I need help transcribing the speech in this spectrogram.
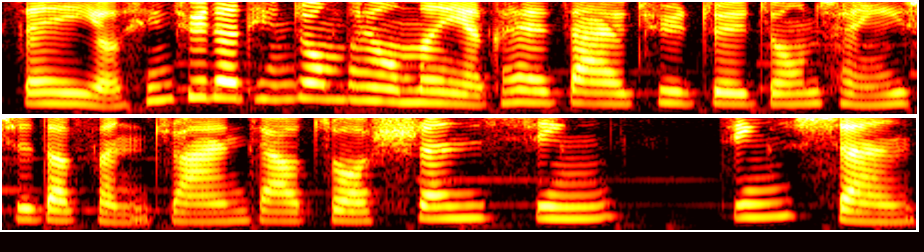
所以有兴趣的听众朋友们也可以再去追踪陈医师的粉专，叫做身心精神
